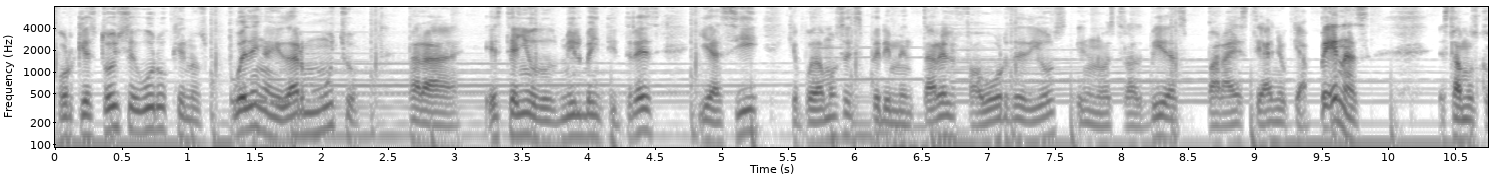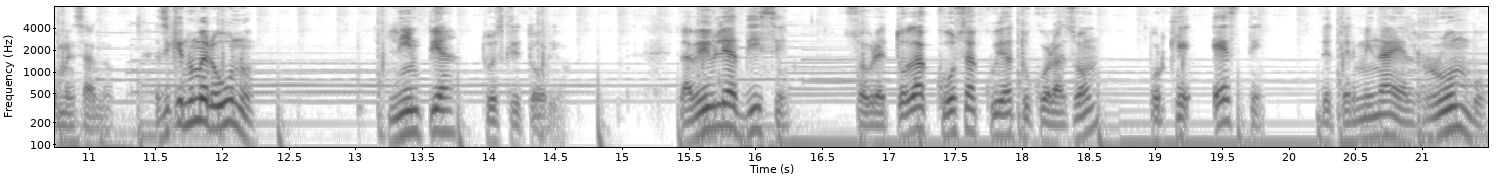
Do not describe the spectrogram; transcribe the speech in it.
porque estoy seguro que nos pueden ayudar mucho para este año 2023 y así que podamos experimentar el favor de Dios en nuestras vidas para este año que apenas estamos comenzando. Así que número uno, limpia tu escritorio. La Biblia dice sobre toda cosa cuida tu corazón, porque éste determina el rumbo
